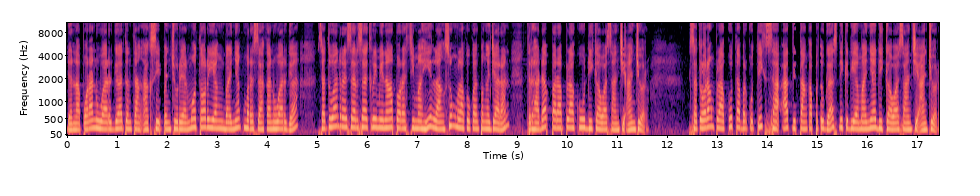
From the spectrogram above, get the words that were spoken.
dan laporan warga tentang aksi pencurian motor yang banyak meresahkan warga, Satuan Reserse Kriminal Polres Cimahi langsung melakukan pengejaran terhadap para pelaku di kawasan Cianjur. Satu orang pelaku tak berkutik saat ditangkap petugas di kediamannya di kawasan Cianjur.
